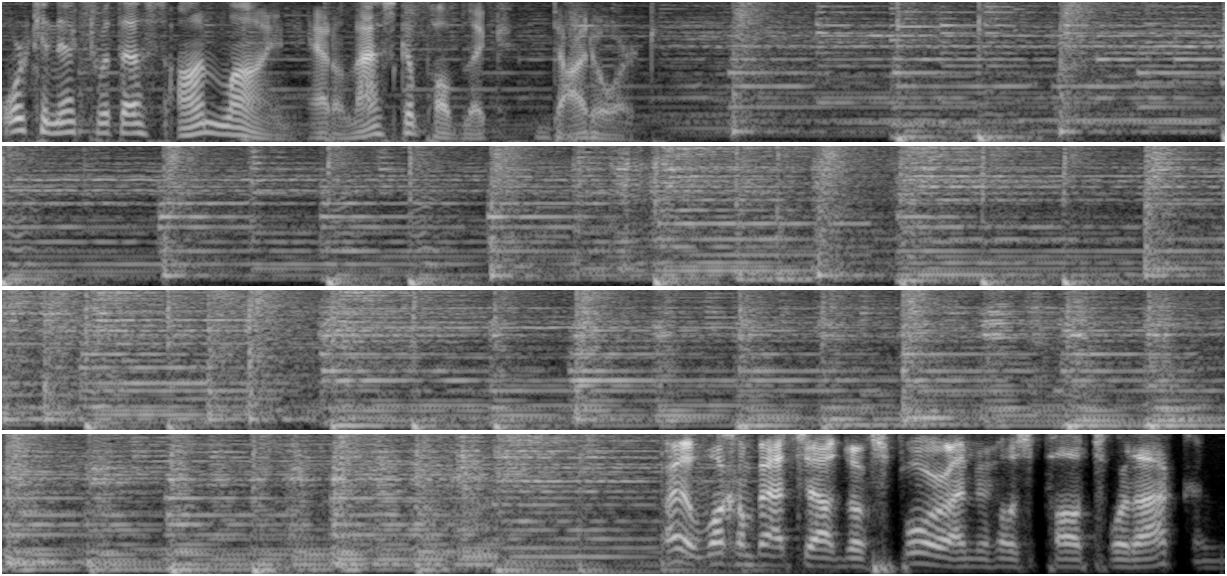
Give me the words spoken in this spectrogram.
or connect with us online at alaskapublic.org. back to Outdoor Explorer. I'm your host, Paul Twardock, and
